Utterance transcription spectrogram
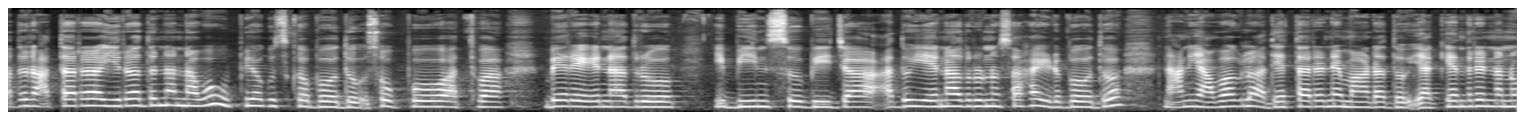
ಅದ್ರ ಆ ಥರ ಇರೋದನ್ನು ನಾವು ಉಪಯೋಗಿಸ್ಕೋಬೋದು ಸೊಪ್ಪು ಅಥವಾ ಬೇರೆ ಏನಾದರೂ ಈ ಬೀನ್ಸು ಬೀಜ, ಅದು ಏನಾದ್ರೂ ಸಹ ಇಡ್ಬೋದು. ನಾನು ಯಾವಾಗಲೂ ಅದೇ ಥರನೇ ಮಾಡೋದು. ಯಾಕೆಂದರೆ ನಾನು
